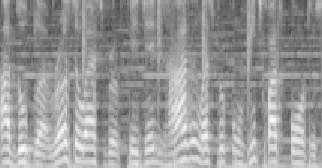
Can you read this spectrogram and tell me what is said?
A dupla Russell Westbrook e James Harden, Westbrook com 24 pontos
